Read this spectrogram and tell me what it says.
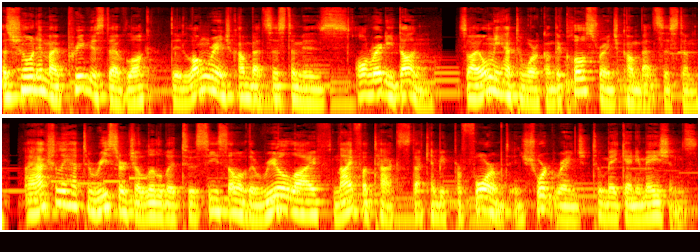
As shown in my previous devlog, the long range combat system is already done, so I only had to work on the close range combat system. I actually had to research a little bit to see some of the real-life knife attacks that can be performed in short range to make animations.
